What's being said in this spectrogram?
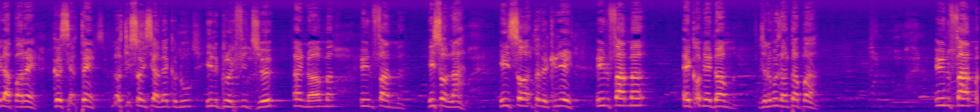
il apparaît que certains, lorsqu'ils sont ici avec nous, ils glorifient Dieu, un homme, une femme. Ils sont là. Ils sont en train de crier, une femme et combien d'hommes? Je ne vous entends pas. Une femme,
